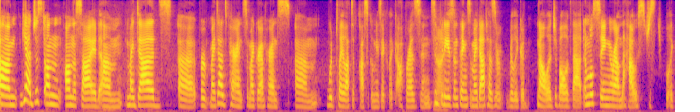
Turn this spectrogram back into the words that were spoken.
Um, yeah, just on on the side. Um, my dad's uh, or my dad's parents and my grandparents um, would play lots of classical music, like operas and symphonies Nice. and things. And my dad has a really good knowledge of all of that. And we'll sing around the house, just like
